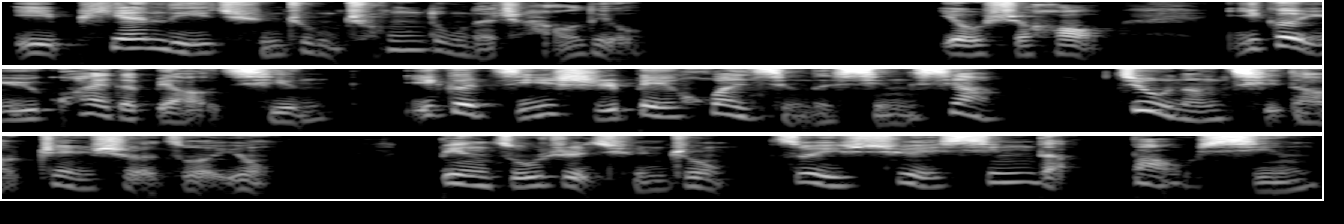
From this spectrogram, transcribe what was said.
以偏离群众冲动的潮流。有时候，一个愉快的表情，一个及时被唤醒的形象，就能起到震慑作用，并阻止群众最血腥的暴行。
